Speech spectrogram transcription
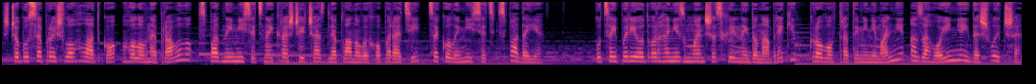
Щоб усе пройшло гладко, головне правило спадний місяць найкращий час для планових операцій це коли місяць спадає. У цей період організм менше схильний до набряків, крововтрати мінімальні, а загоєння йде швидше.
